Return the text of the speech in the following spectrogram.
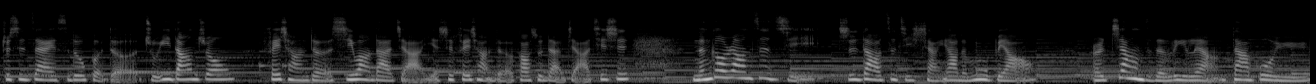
就是在斯多葛的主义当中，非常的希望大家，也是非常的告诉大家，其实能够让自己知道自己想要的目标，而这样子的力量大过于。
